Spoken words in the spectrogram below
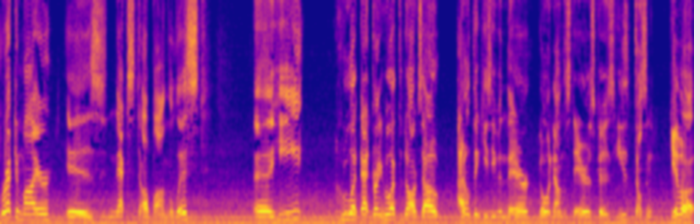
Breckin Meyer is next up on the list. Uh, he who let that during who let the dogs out. I don't think he's even there going down the stairs because he doesn't give a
